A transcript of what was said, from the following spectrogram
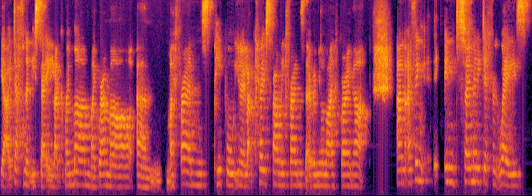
yeah i definitely say like my mum my grandma um, my friends people you know like close family friends that are in your life growing up. And i think in so many different ways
